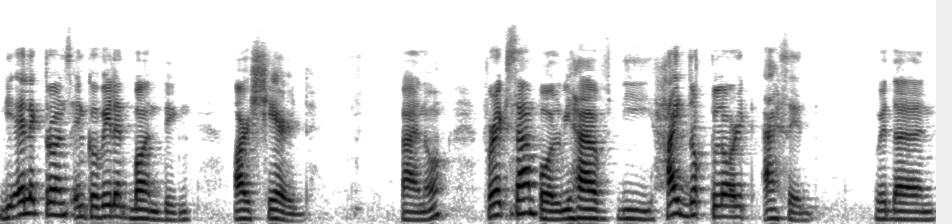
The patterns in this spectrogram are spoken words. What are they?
the electrons in covalent bonding are shared. Paano? For example, we have the hydrochloric acid with an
